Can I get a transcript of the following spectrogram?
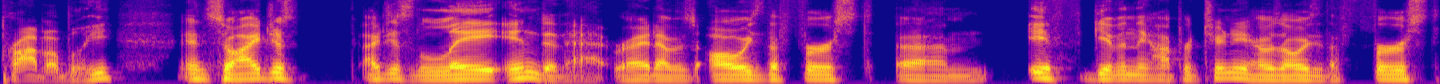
probably and so i just I just lay into that, right? I was always the first, um, if given the opportunity, I was always the first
